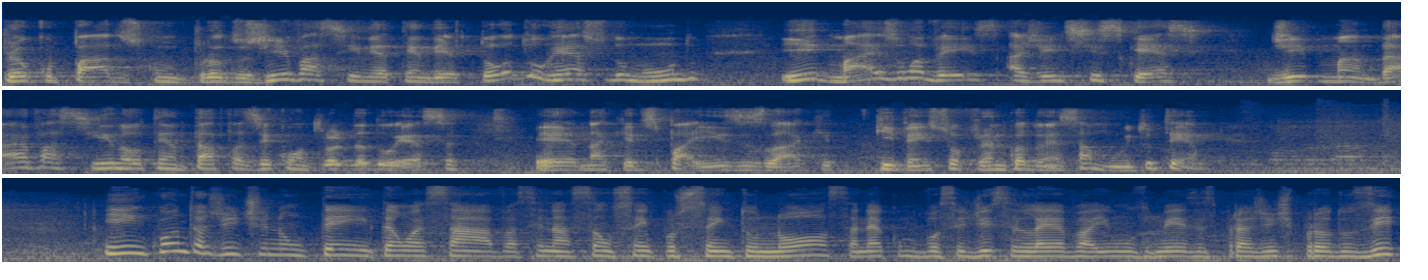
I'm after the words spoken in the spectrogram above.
preocupados com produzir vacina e atender todo o resto do mundo, e, mais uma vez, a gente se esquece de mandar vacina ou tentar fazer controle da doença é, naqueles países lá que, que vem sofrendo com a doença há muito tempo. E enquanto a gente não tem, então, essa vacinação 100% nossa, né? Como você disse, leva aí uns meses para a gente produzir.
